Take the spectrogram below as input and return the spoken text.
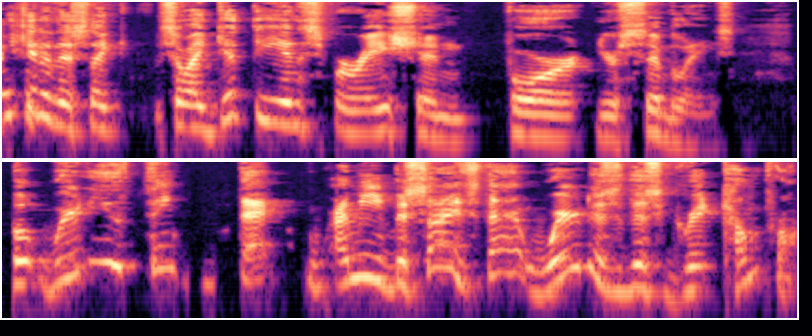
thinking of this like so I get the inspiration for your siblings, but where do you think that? I mean, besides that, where does this grit come from?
